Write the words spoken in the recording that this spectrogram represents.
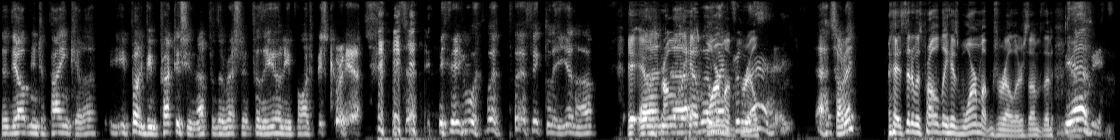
the, the opening to Painkiller, he'd probably been practicing that for the rest of for the early part of his career. So it worked worked perfectly, you know. It, it was And, probably uh, his warm up drill. Uh, sorry. I said it was probably his warm up drill or something. Yeah. Who It's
